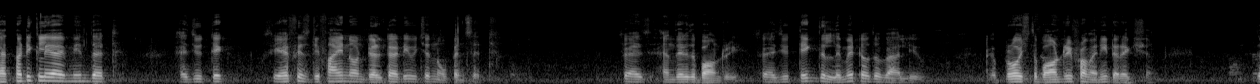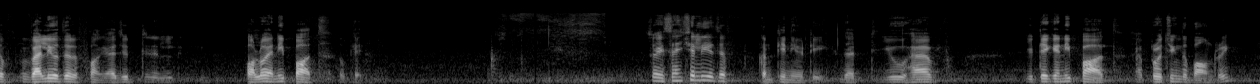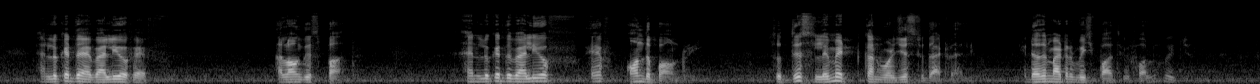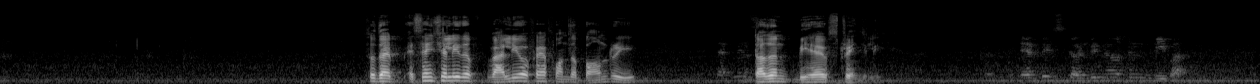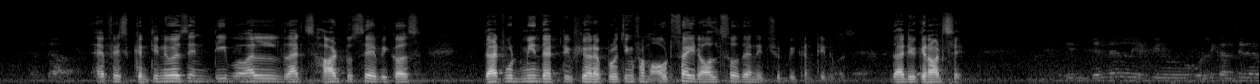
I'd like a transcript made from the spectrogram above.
Mathematically, I mean that as you take see f is defined on delta d which is an open set. So, as and there is a boundary. So, as you take the limit of the value approach the boundary from any direction, the value of the function as you follow any path. Okay. So, essentially it is a continuity that you have you take any path approaching the boundary and look at the value of f along this path and look at the value of f on the boundary. So, this limit converges to that value. It does not matter which path you follow, which. So, that essentially the value of f on the boundary does not behave strangely. F is continuous in d bar. F is continuous in d bar, well that is hard to say because that would mean that if you are approaching from outside also then it should be continuous that you cannot say. In general, if you only consider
